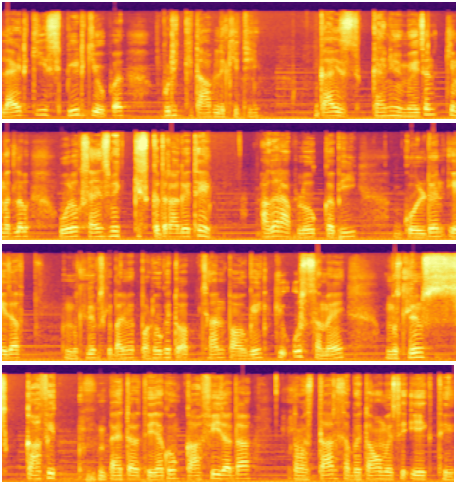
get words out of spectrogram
लाइट की स्पीड के ऊपर पूरी किताब लिखी थी। गाइज़ कैन यू इमेजन कि मतलब वो लोग साइंस में किस कदर आगे थे? अगर आप लोग कभी गोल्डन एज ऑफ़ मुस्लिम्स के बारे में पढ़ोगे तो आप जान पाओगे कि उस समय मुस्लिम्स काफ़ी बेहतर थे या कहूँ काफ़ी ज़्यादा समझदार सभ्यताओं में से एक थे।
